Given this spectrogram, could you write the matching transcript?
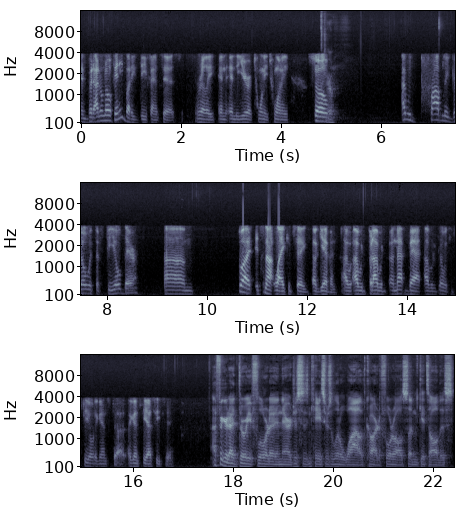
and, but I don't know if anybody's defense is really in, in the year of 2020. So True. I would probably go with the field there. Um, but it's not like it's a, a given. I, I would, but I would on that bet, I would go with the field against uh, against the SEC. I figured I'd throw you Florida in there just in case there's a little wild card. If Florida all of a sudden gets all this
